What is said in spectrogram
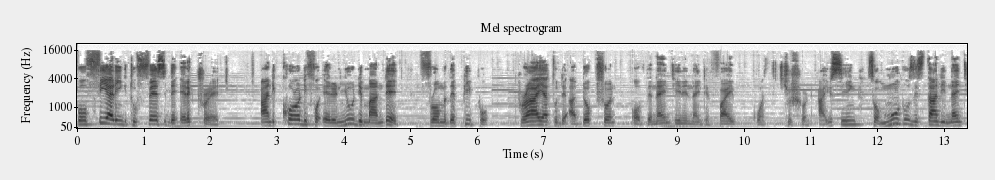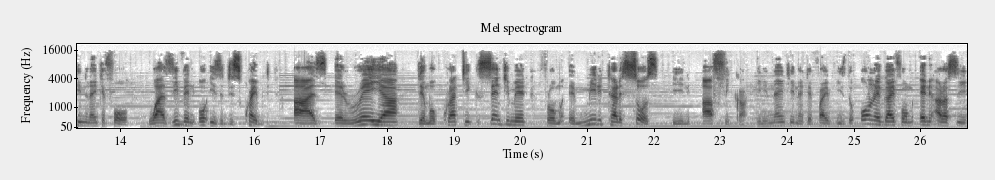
for fearing to face the electorate and called for a renewed mandate from the people prior to the adoption of the 1995 constitution. Are you seeing? So Muntu's stand in 1994 was even or is described as a rare democratic sentiment from a military source in Africa. In 1995, he's the only guy from NRC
